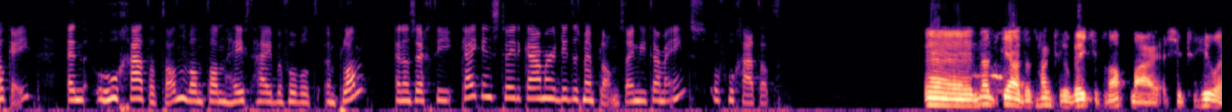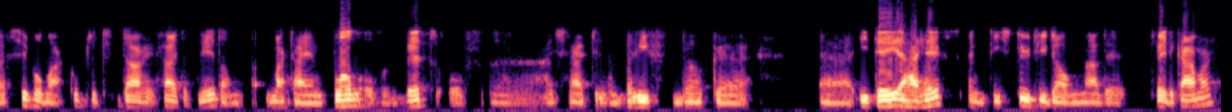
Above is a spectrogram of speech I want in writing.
okay. en hoe gaat dat dan? Want dan heeft hij bijvoorbeeld een plan en dan zegt hij: Kijk eens, Tweede Kamer, dit is mijn plan. Zijn die het daarmee eens? Of hoe gaat dat? Uh, nou, ja, dat hangt er een beetje vanaf, maar als je het heel erg simpel maakt, komt het daar in feite op neer. Dan maakt hij een plan of een wet of uh, hij schrijft in een brief welke uh, ideeën hij heeft. En die stuurt hij dan naar de Tweede Kamer.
